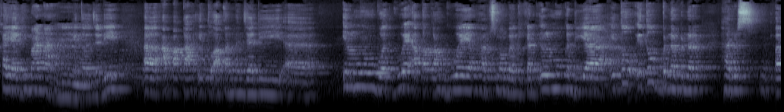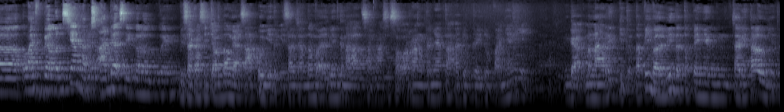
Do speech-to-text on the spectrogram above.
kayak gimana Hmm. gitu jadi eh, apakah itu akan menjadi eh, ilmu buat gue ataukah gue yang harus membagikan ilmu ke dia? Itu itu bener-bener harus eh, life balance-nya harus ada sih kalau gue. Bisa kasih contoh nggak? Satu gitu misal contoh Mbak Alvin kenalan sama seseorang ternyata aduh kehidupannya nih nggak menarik gitu. Tapi Mbak Alvin tetap pengen cari tahu gitu.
